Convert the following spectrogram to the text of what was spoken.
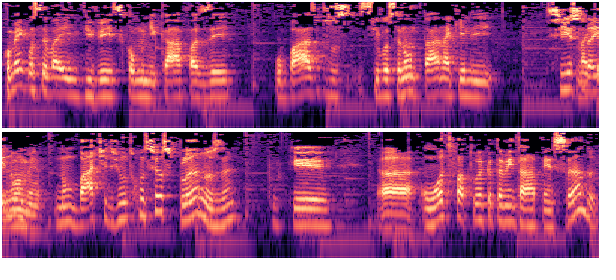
Como é que você vai viver, se comunicar, fazer o básico se você não está naquele Se isso daí não, não bate junto com seus planos, né? Porque ah, um outro fator que eu também estava pensando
